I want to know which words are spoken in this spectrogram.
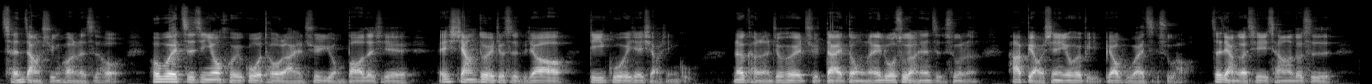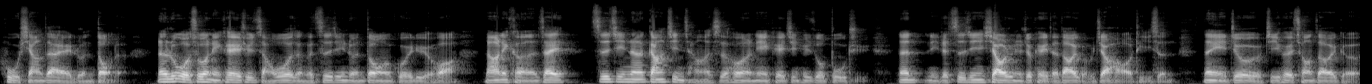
成长循环的时候，会不会资金又回过头来去拥抱这些诶相对就是比较低估一些小型股？那可能就会去带动了，诶罗素两千指数呢，它表现又会比标普五百指数好。这两个其实常常都是互相在轮动的。那如果说你可以去掌握整个资金轮动的规律的话，然后你可能在资金呢刚进场的时候呢，你也可以进去做布局，那你的资金效率呢就可以得到一个比较好的提升，那你就有机会创造一个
